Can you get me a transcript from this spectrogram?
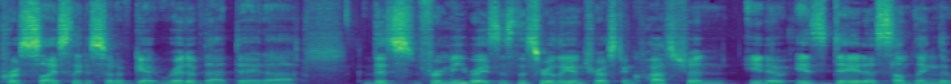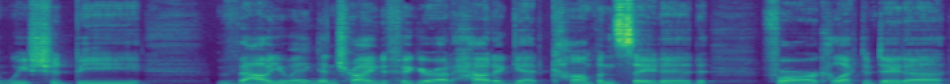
precisely to sort of get rid of that data this for me raises this really interesting question you know is data something that we should be valuing and trying to figure out how to get compensated for our collective data?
